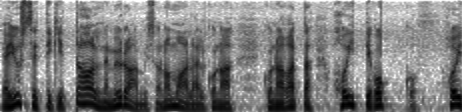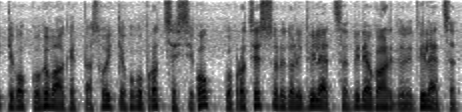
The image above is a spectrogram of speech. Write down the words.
ja just see digitaalne müra, mis on omal ajal, kuna, kuna vaata, hoiti kokku hoiti kokku kõvaketast, hoiti kogu protsessi kokku, protsessorid olid viletsad, videokaardid olid viletsad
